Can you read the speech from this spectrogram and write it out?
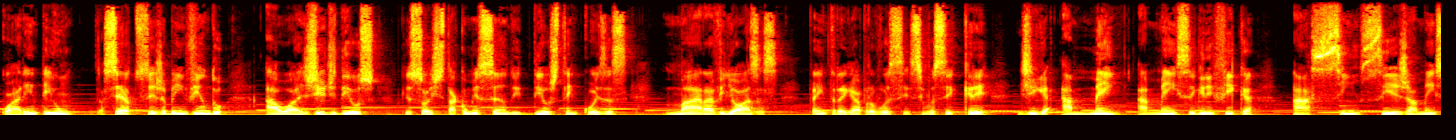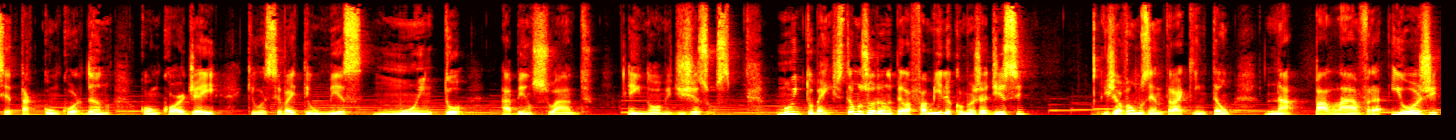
41. Tá certo? Seja bem-vindo ao Agir de Deus, que só está começando e Deus tem coisas maravilhosas para entregar para você. Se você crê, diga amém. Amém significa assim seja. Amém. Você está concordando? Concorde aí que você vai ter um mês muito abençoado em nome de Jesus. Muito bem, estamos orando pela família, como eu já disse. E já vamos entrar aqui então na palavra. E hoje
